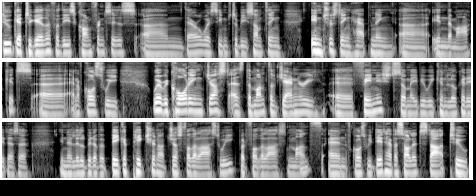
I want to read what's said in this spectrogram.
do get together for these conferences, um, there always seems to be something interesting happening uh, in the markets. Uh, and of course, we we're recording just as the month of January uh, finished, so maybe we can look at it as a in a little bit of a bigger picture, not just for the last week, but for the last month. And of course, we did have a solid start to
